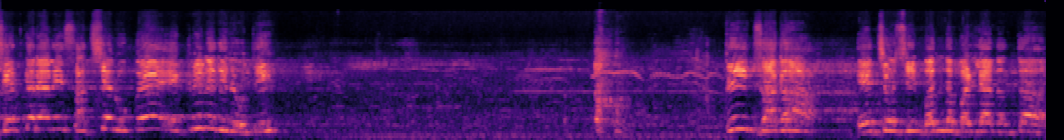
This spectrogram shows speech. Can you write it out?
शेतकऱ्यांनी सातशे रुपये एकरीने दिली होती. तीच जागा एचओसी बंद पडल्यानंतर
